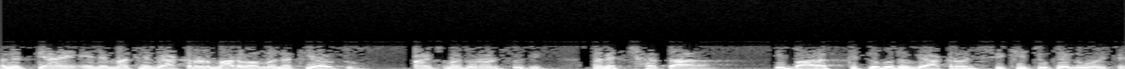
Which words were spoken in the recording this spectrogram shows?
અને ત્યાં એને માથે વ્યાકરણ મારવામાં નથી આવતું, પાંચમા ધોરણ સુધી. અને છતાં એ બાળક કેટલું બધું વ્યાકરણ શીખી ચૂકેલું હોય છે.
